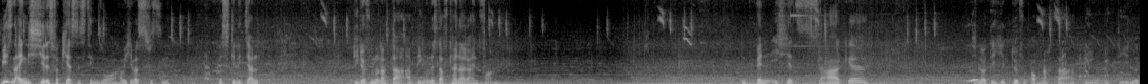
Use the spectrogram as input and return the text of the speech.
Wie ist denn eigentlich hier das Verkehrssystem so? Habe ich hier was festgelegt? Ja, die dürfen nur nach da abbiegen und es darf keiner reinfahren. Und wenn ich jetzt sage, die Leute hier dürfen auch nach da abbiegen und die Leute...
